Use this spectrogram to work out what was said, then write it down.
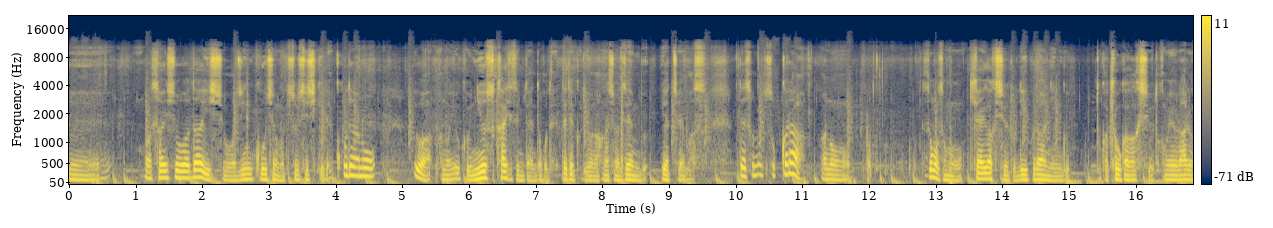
えー、まあ、最初は第1章は人工知能の基礎知識でここであの要はあのよくニュース解説みたいなとこで出てくるような話は全部やっちゃいます。でそのそこからあのそもそも機械学習とディープラーニングとか強化学習とかもいろいろある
